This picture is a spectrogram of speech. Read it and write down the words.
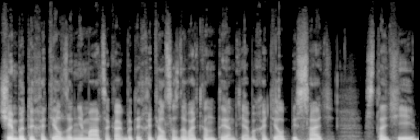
Чем бы ты хотел заниматься, как бы ты хотел создавать контент? Я бы хотел писать статьи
